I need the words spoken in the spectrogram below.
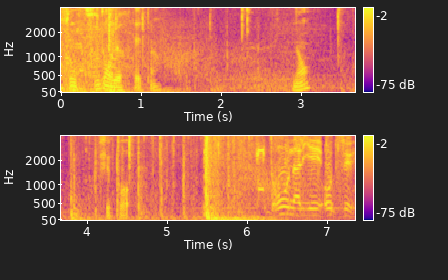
Ils sont fous dans leur tête, hein. Non Je sais pas. Drone allié au-dessus.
